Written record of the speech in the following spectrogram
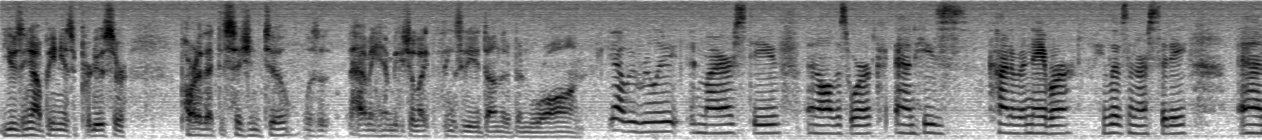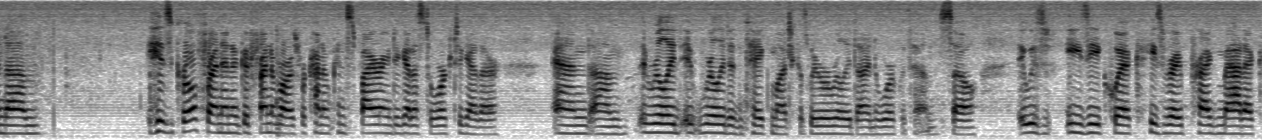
using Albini as a producer part of that decision too? Was it having him because you like the things that he had done that have been raw? And... Yeah, we really admire Steve and all of his work, and he's kind of a neighbor. He lives in our city, and um, his girlfriend and a good friend of ours were kind of conspiring to get us to work together. And um, it really it really didn't take much because we were really dying to work with him. So it was easy, quick. He's a very pragmatic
